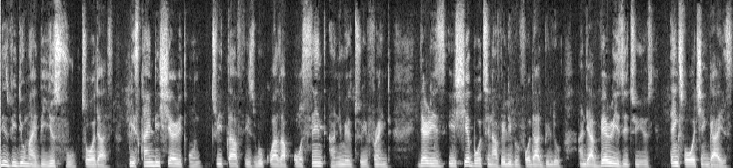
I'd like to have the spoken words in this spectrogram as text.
This video might be useful to others. Please kindly share it on Twitter, Facebook, WhatsApp, or send an email to a friend. There is a share button available for that below, and they are very easy to use. Thanks for watching, guys.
